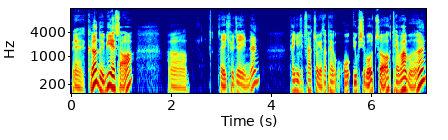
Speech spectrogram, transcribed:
네, 그런 의미에서, 어, 저희 교재에 있는 164쪽에서 165쪽 대화문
